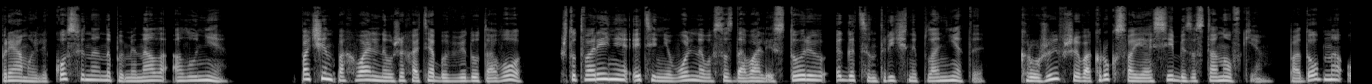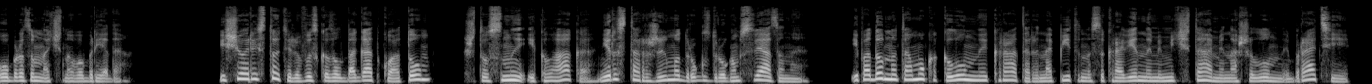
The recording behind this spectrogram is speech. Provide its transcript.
прямо или косвенно, напоминала о Луне. Почин похвальный уже хотя бы ввиду того, что творения эти невольно воссоздавали историю эгоцентричной планеты, кружившей вокруг своей оси без остановки, подобно образом ночного бреда. Еще Аристотель высказал догадку о том, что сны и клоака нерасторжимо друг с другом связаны, и подобно тому, как лунные кратеры напитаны сокровенными мечтами нашей лунной братьи,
